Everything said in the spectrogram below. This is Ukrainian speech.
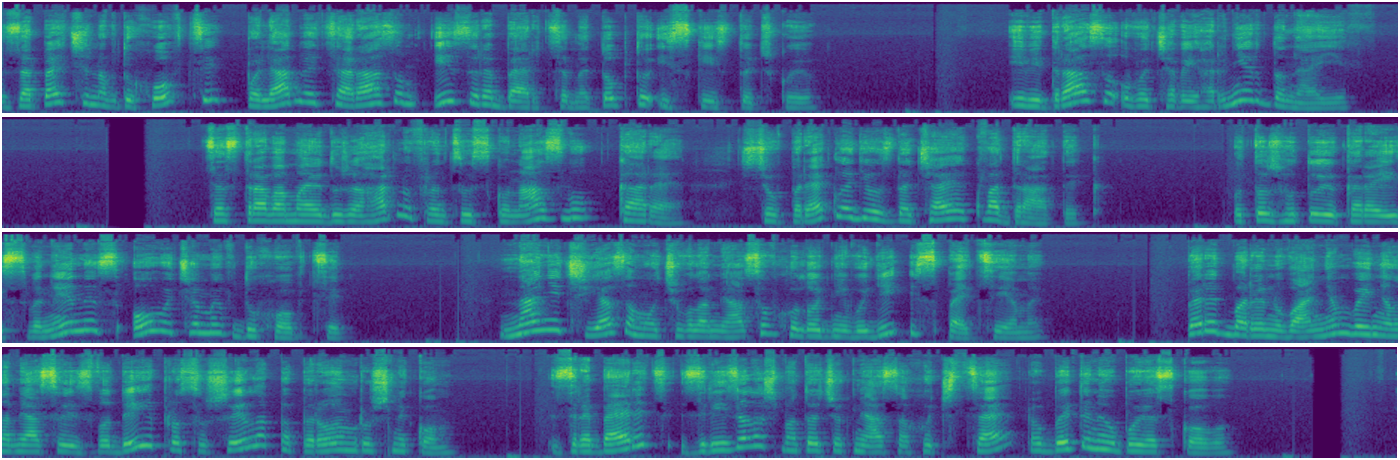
Запечена в духовці полядниця разом із реберцями, тобто із кісточкою. І відразу овочевий гарнір до неї. Ця страва має дуже гарну французьку назву каре, що в перекладі означає квадратик. Отож готую каре із свинини з овочами в духовці. На ніч я замочувала м'ясо в холодній воді із спеціями. Перед маринуванням вийняла м'ясо із води і просушила паперовим рушником. З реберець зрізала шматочок м'яса, хоч це робити не обов'язково.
